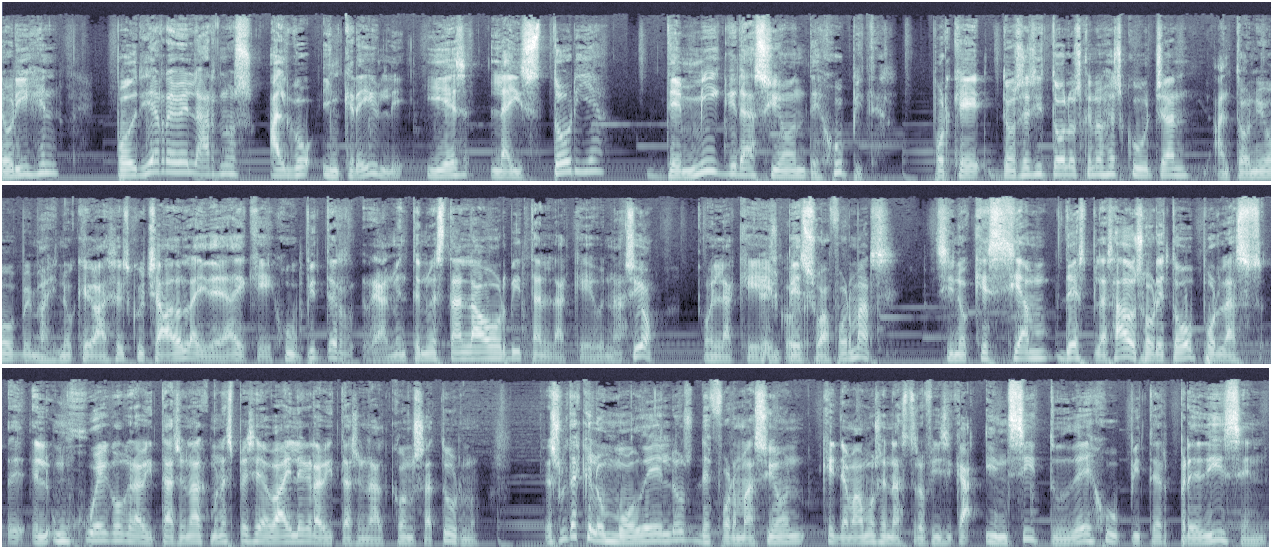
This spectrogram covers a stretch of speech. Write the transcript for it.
origen podría revelarnos algo increíble y es la historia de migración de Júpiter. Porque no sé si todos los que nos escuchan, Antonio, me imagino que has escuchado la idea de que Júpiter realmente no está en la órbita en la que nació o en la que empezó a formarse, sino que se han desplazado, sobre todo por las, un juego gravitacional, como una especie de baile gravitacional con Saturno. Resulta que los modelos de formación que llamamos en astrofísica in situ de Júpiter predicen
